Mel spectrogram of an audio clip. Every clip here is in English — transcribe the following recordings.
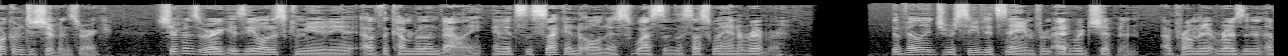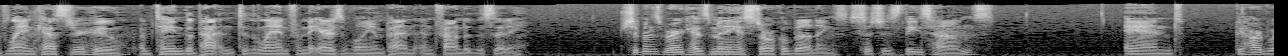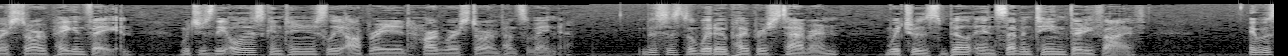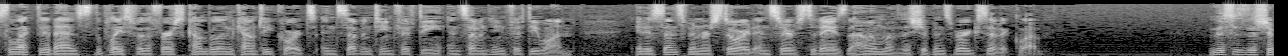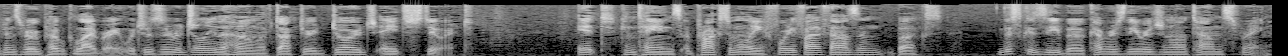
Welcome to Shippensburg. Shippensburg is the oldest community of the Cumberland Valley, and it's the second oldest west of the Susquehanna River. The village received its name from Edward Shippen, a prominent resident of Lancaster who obtained the patent to the land from the heirs of William Penn and founded the city. Shippensburg has many historical buildings, such as these homes and the hardware store Pagan Fegan which is the oldest continuously operated hardware store in Pennsylvania. This is the Widow Piper's Tavern, which was built in 1735. It was selected as the place for the first Cumberland County Courts in 1750 and 1751. It has since been restored and serves today as the home of the Shippensburg Civic Club. This is the Shippensburg Public Library, which was originally the home of Dr. George H. Stewart. It contains approximately 45,000 books. This gazebo covers the original town spring.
